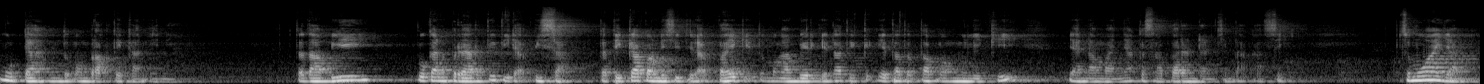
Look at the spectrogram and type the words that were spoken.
mudah untuk mempraktikkan ini. Tetapi bukan berarti tidak bisa. Ketika kondisi tidak baik itu mengambil kita, kita tetap memiliki yang namanya kesabaran dan cinta kasih. Semua yang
